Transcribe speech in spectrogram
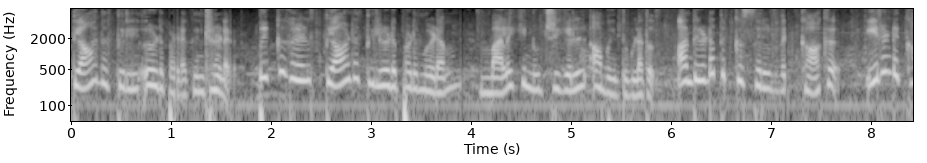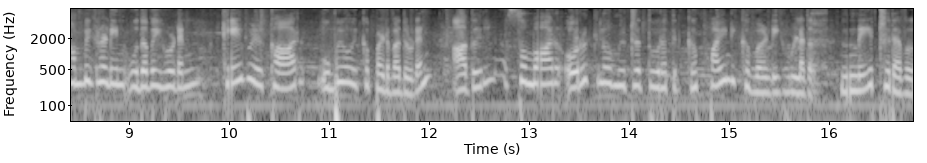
தியானத்தில் ஈடுபடுகின்றனர். பிக்குகள் தியானத்தில் ஈடுபடும் இடம் மலையின் உச்சியில் அமைந்துள்ளது. அந்த இடத்திற்கு செல்வதற்காக இரண்டு கம்பிகளின் உதவியுடன் கேபிள் கார் உபயோகிக்கப்படுவதுடன் அதில் சுமார் ஒரு கிலோமீட்டர் தூரத்திற்கு பயணிக்க வேண்டியுள்ளது. நேற்றிரவு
